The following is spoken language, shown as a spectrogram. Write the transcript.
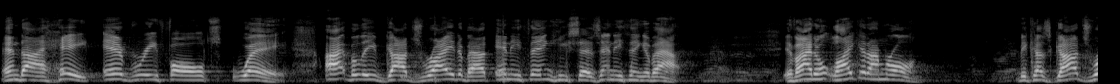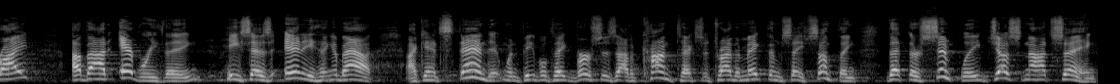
and I hate every false way. I believe God's right about anything he says anything about. If I don't like it, I'm wrong. Because God's right about everything he says anything about. I can't stand it when people take verses out of context to try to make them say something that they're simply just not saying.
